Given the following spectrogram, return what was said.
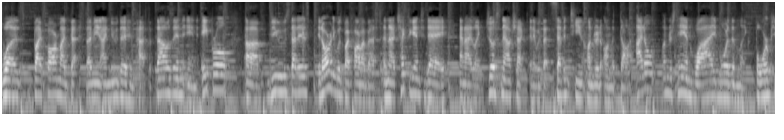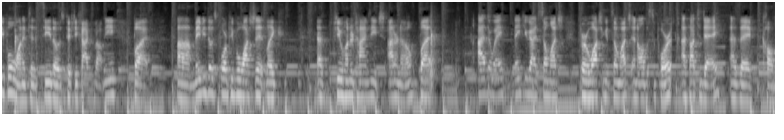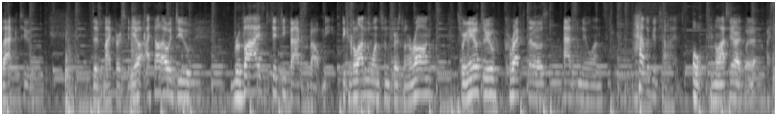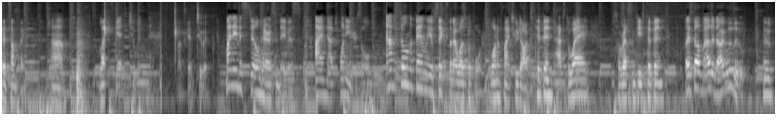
was by far my best. I mean, I knew that it had passed a thousand in April, uh, views that is. It already was by far my best. And then I checked again today and I like just now checked and it was at 1700 on the dot. I don't understand why more than like four people wanted to see those 50 facts about me, but um, maybe those four people watched it like a few hundred times each. I don't know, but either way, thank you guys so much for watching it so much and all the support. I thought today, as a callback to the, my first video, I thought I would do revised 50 facts about me because a lot of the ones from the first one are wrong. So we're gonna go through, correct those, add some new ones, have a good time. Oh, in the last video, I, I said something. Um, let's get to it. Let's get to it. My name is still Harrison Davis. I am now 20 years old, and I'm still in the family of six that I was before. One of my two dogs, Pippin, passed away, so rest in peace, Pippin. But I still have my other dog, Lulu, who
